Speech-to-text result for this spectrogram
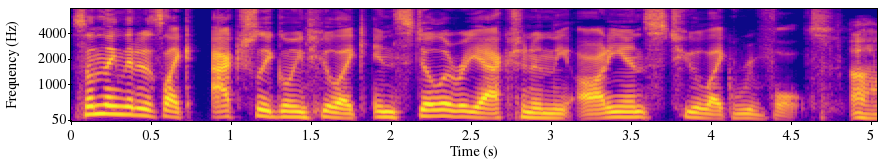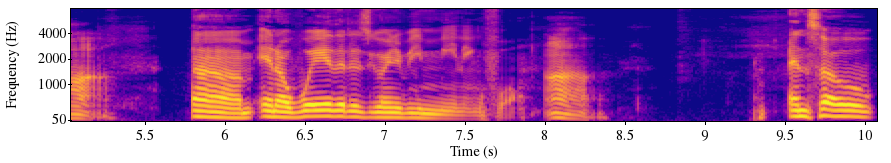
something that is like actually going to like instill a reaction in the audience to like revolt Uh huh. um in a way that is going to be meaningful. Uh huh. And so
